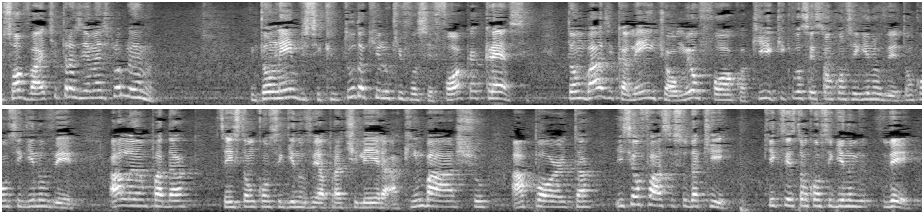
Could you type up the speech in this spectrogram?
só vai te trazer mais problema. Então lembre-se que tudo aquilo que você foca cresce. Então, basicamente, ó, o meu foco aqui, o que, que vocês estão conseguindo ver? Estão conseguindo ver a lâmpada, vocês estão conseguindo ver a prateleira aqui embaixo, a porta. E se eu faço isso daqui? O que, que vocês estão conseguindo ver?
